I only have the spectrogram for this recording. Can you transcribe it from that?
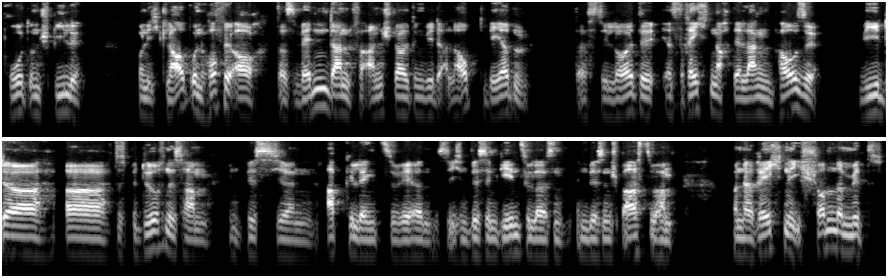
Brot und Spiele. Und ich glaube und hoffe auch, dass wenn dann Veranstaltungen wieder erlaubt werden, dass die Leute erst recht nach der langen Pause wieder äh, das Bedürfnis haben, ein bisschen abgelenkt zu werden, sich ein bisschen gehen zu lassen, ein bisschen Spaß zu haben. Und da rechne ich schon damit,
